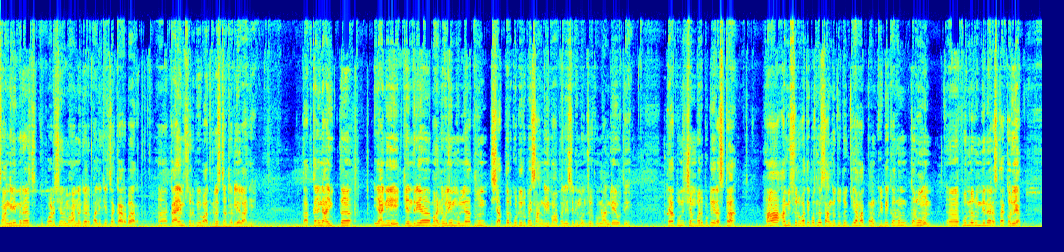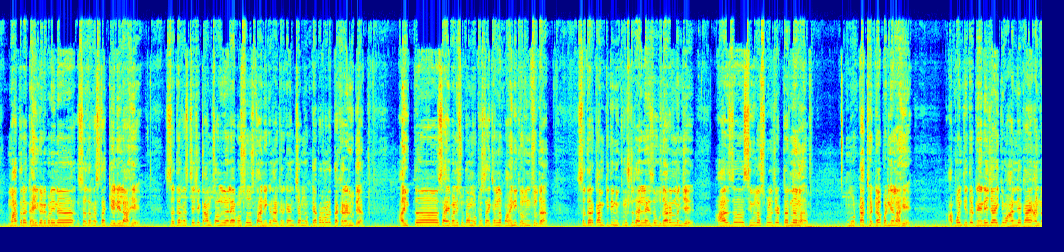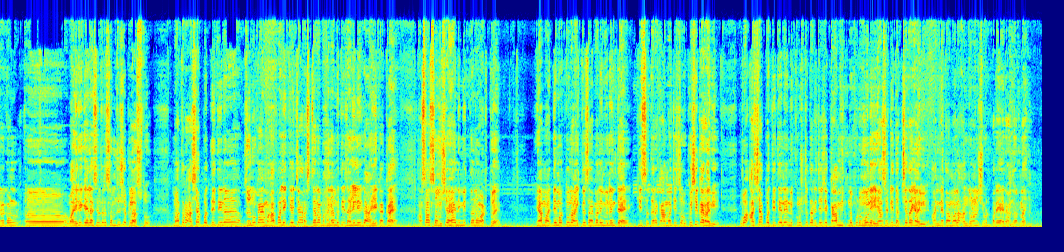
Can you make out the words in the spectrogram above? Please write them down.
सांगली मिरज कुपवाड शहर महानगरपालिकेचा कारभार हा कायमस्वरूपी वादग्रस्त ठरलेला आहे. तत्कालीन आयुक्त यांनी केंद्रीय भांडवली मूल्यातून शहात्तर कोटी रुपये सांगली महापालिकेसाठी मंजूर करून आणले होते. त्यातून शंभर कोटी रस्ता हा आम्ही सुरुवातीपासून सांगत होतो की हा कॉन्क्रिटी करून करून पूर्ण रुंदीनं रस्ता करूयात. मात्र घाई गडबडीनं सदर रस्ता केलेला आहे. सदर रस्त्याचे काम चालू झाल्यापासून स्थानिक नागरिकांच्या मोठ्या प्रमाणात तक्रारी होत्या. आयुक्त साहेबांनी सुद्धा मोटरसायकलनं पाहणी करून सुद्धा सदर काम किती निकृष्ट झालेलं आहे याचं उदाहरण म्हणजे आज सिव्हिल हॉस्पिटलच्या टर्नला मोठा खड्डा पडलेला आहे. आपण तिथं ड्रेनेज आहे किंवा अन्य काय अंडरग्राऊंड वायरी गेल्या असेल तर समजू शकलो असतो. मात्र अशा पद्धतीनं जणू काय महापालिकेच्या रस्त्याला भानामती झालेली का आहे का काय असा संशय ह्या निमित्तानं वाटतोय. ह्या माध्यमातून आयुक्त साहेबांनी विनंती आहे की सदर कामाची चौकशी करावी. व अशा पद्धतीने निकृष्ट दर्जाचे काम इथनं पुढे होऊ नये यासाठी दक्षता घ्यावी. अन्यथा आम्हाला आंदोलन शेवट पर्याय राहणार नाही.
